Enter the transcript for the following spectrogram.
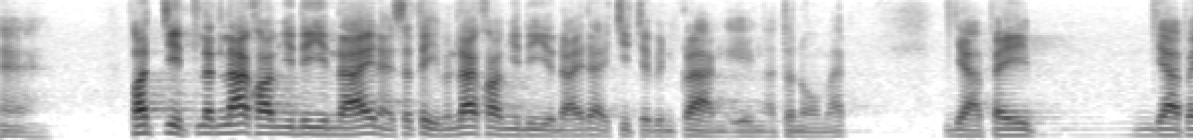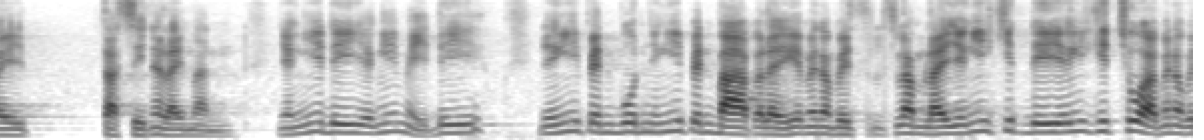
นะพอจิตลันละความยินดียินร้ายเนี่ยสติมันละความยินดียินร้ายได้ จิตจะเป็นกลางเองอัตโนมัติ อย่าไปอย่าไปตัดสินอะไรมัน อย่างนี้ดีอย่างนี้ไม่ดี อย่างนี้เป็นบุญอย่างนี้เป็นบาปอะไรไม่ต้องไปล่ำไรอย่างนี้คิดดี อย่างนี้คิดชั่ว ไม่ต้องไป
